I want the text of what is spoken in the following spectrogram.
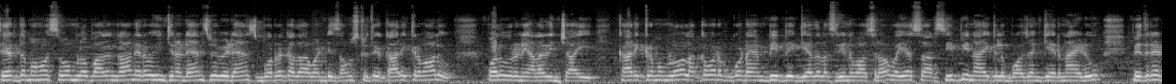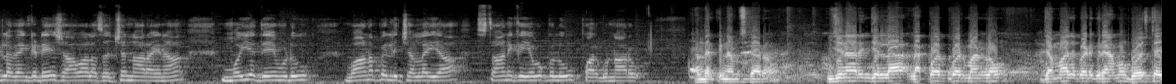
తీర్థ మహోత్సవంలో భాగంగా నిర్వహించిన డ్యాన్స్ బేబీ డ్యాన్స్ బుర్రకథ వంటి సాంస్కృతిక కార్యక్రమాలు పలువురిని అలరించాయి. కార్యక్రమంలో లక్కవరపుకోట ఎంపీపీ గేదెల శ్రీనివాసరావు వైఎస్ఆర్ సిపి నాయకులు భోజంకేరి నాయుడు పెదిరెడ్ల వెంకటేష్ ఆవాల సత్యనారాయణ మొయ్య దేవుడు వానపల్లి చెల్లయ్య స్థానిక యువకులు పాల్గొన్నారు. అందరికీ నమస్కారం. విజయనగరం జిల్లా లక్వర్కోట్ మండలం జమ్మాదిపేట గ్రామం గోస్టే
